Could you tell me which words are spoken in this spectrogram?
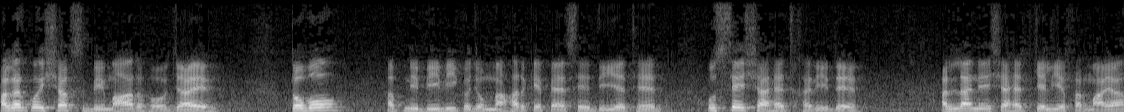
اگر کوئی شخص بیمار ہو جائے تو وہ اپنی بیوی کو جو مہر کے پیسے دیے تھے، اس سے شہد خریدے۔ اللہ نے شہد کے لیے فرمایا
